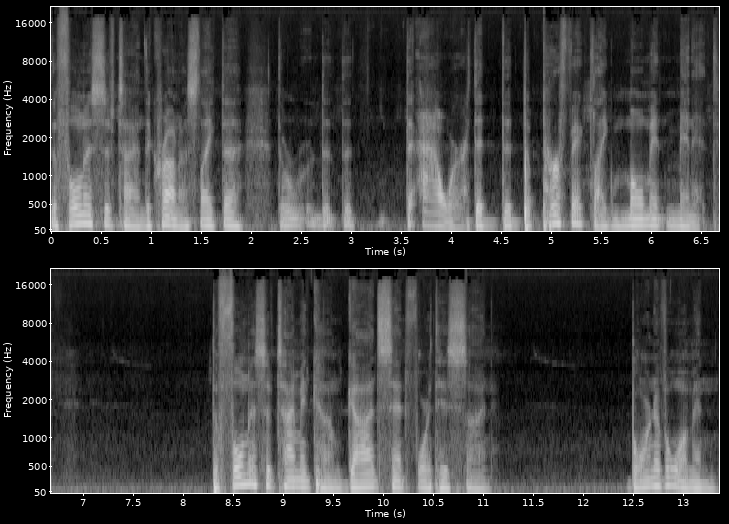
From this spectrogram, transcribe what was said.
the fullness of time, the chronos, like the, the, the, the, the hour, the, the, the perfect like moment, minute. The fullness of time had come. God sent forth his son, born of a woman,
